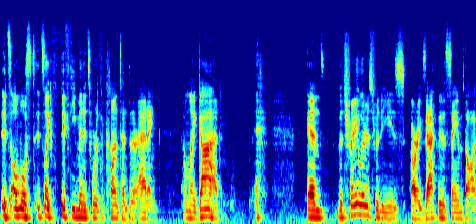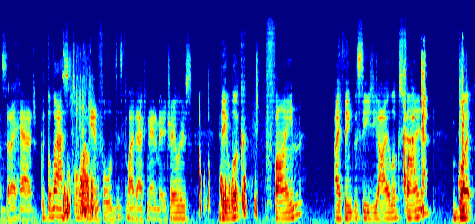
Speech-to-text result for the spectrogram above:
it's almost it's like 50 minutes worth of content that they're adding. I'm like god. And the trailers for these are exactly the same thoughts that i had with the last handful of live action animated trailers. They look fine. I think the cgi looks fine. But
